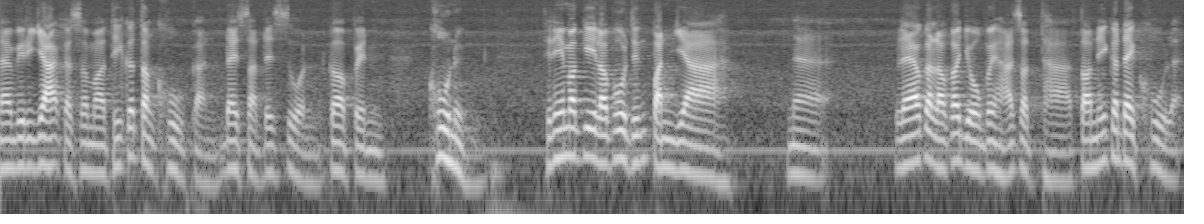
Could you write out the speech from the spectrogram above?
นะวิริยะกับสมาธิก็ต้องคู่กัน ได้สัดได้ส่วนก็เป็นคู่หนึ่ง ทีนี้เมื่อกี้เราพูดถึงปัญญานะแล้วก็เราก็โยงไปหาศรัทธา ตอนนี้ก็ได้คู่แหละ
